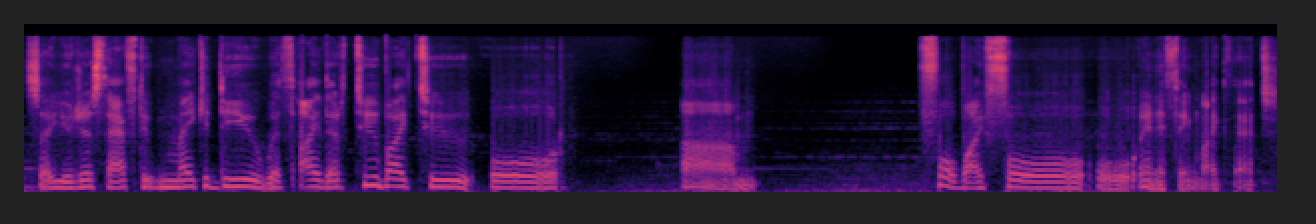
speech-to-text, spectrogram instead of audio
So you just have to make a deal with either 2 by 2 or um, 4 by 4 or anything like that.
